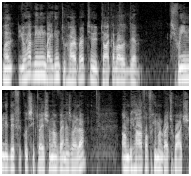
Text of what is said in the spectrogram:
Well, you have been invited to Harvard to talk about the extremely difficult situation of Venezuela on behalf of Human Rights Watch,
